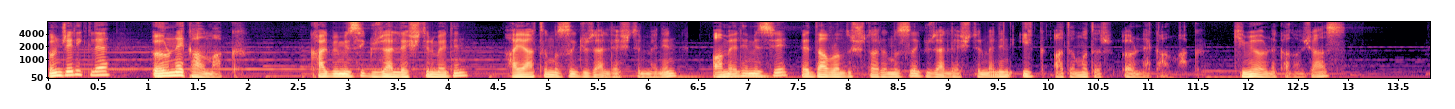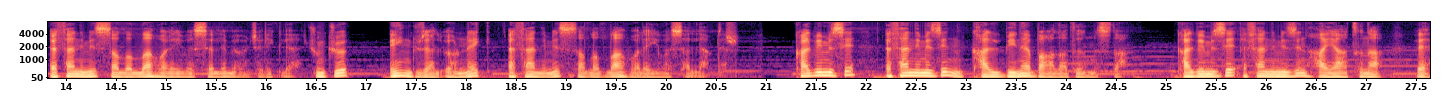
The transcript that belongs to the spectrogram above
Öncelikle örnek almak, kalbimizi güzelleştirmenin, hayatımızı güzelleştirmenin, amelimizi ve davranışlarımızı güzelleştirmenin ilk adımıdır örnek almak. Kimi örnek alacağız? Efendimiz sallallahu aleyhi ve sellemi öncelikle. Çünkü en güzel örnek Efendimiz sallallahu aleyhi ve sellem'dir. Kalbimizi Efendimizin kalbine bağladığımızda, kalbimizi Efendimizin hayatına ve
